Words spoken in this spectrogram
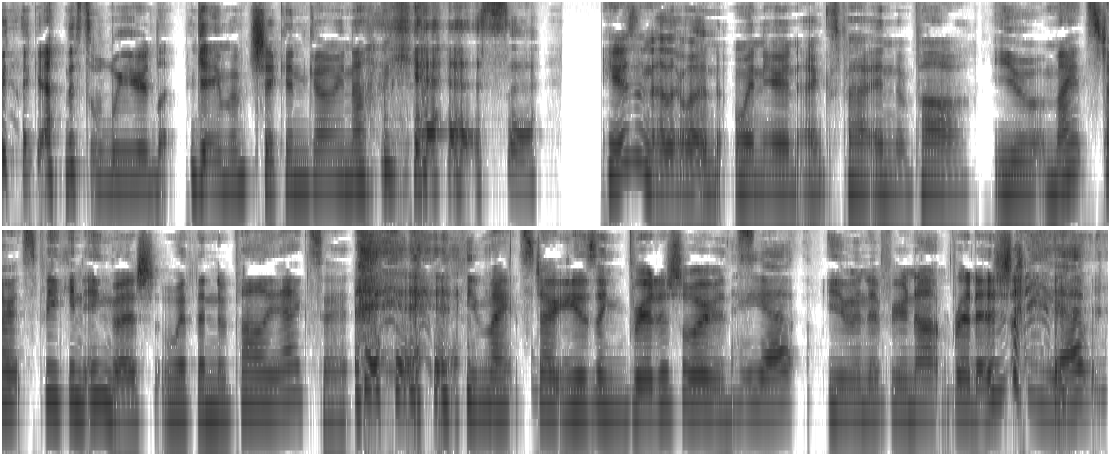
we like have this weird like, game of chicken going on. yes. Here's another one. When you're an expat in Nepal, you might start speaking English with a Nepali accent. you might start using British words, Yep. even if you're not British. Yep.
